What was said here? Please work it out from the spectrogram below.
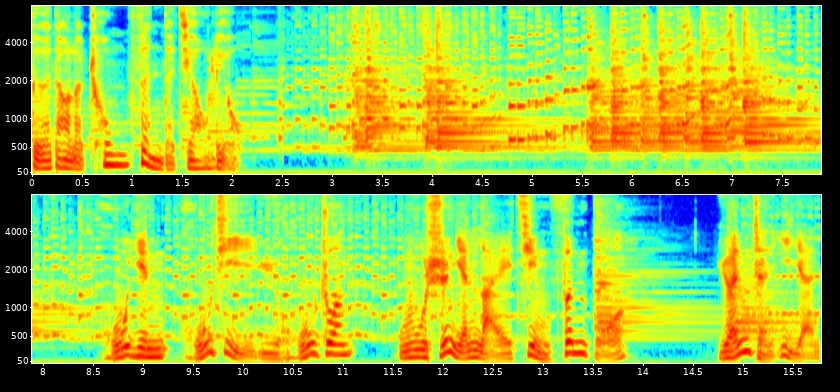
得到了充分的交流。胡音、胡记与胡庄，五十年来竟分薄。元稹一言，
